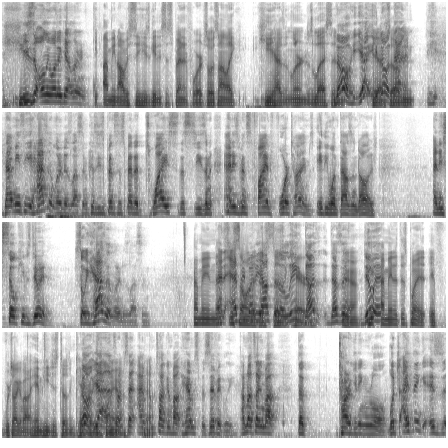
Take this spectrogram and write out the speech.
He's, He's the only one who can't learn. I mean, obviously he's getting suspended for it, so it's not like he hasn't learned his lesson. No, yeah, you know so that. I mean, he, that means he hasn't learned his lesson because he's been suspended twice this season and he's been fined four times, eighty-one thousand dollars, and he still keeps doing it. So he hasn't learned his lesson. I mean, that's and just someone that everybody else in the league does- doesn't do He- it. I mean, at this point, if we're talking about him, he just doesn't care. No, yeah, that's point, what I'm saying. I'm, yeah. I'm talking about him specifically. I'm not talking about the targeting rule, which I think is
